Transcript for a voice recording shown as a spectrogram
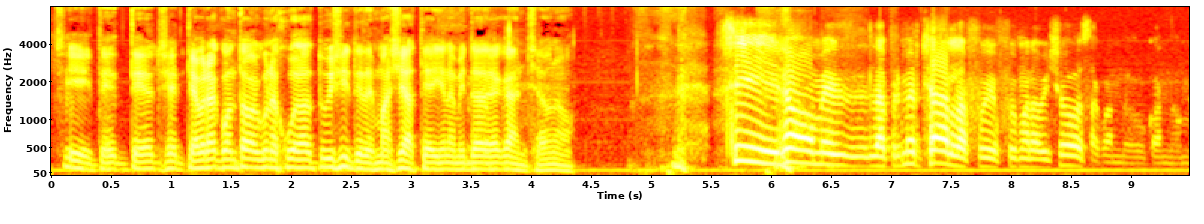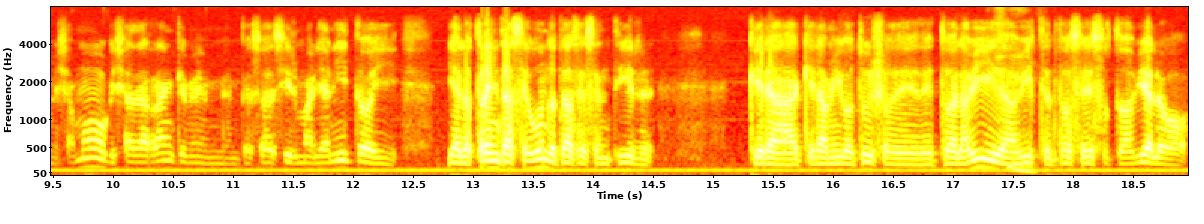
Sí, te, te, habrá contado alguna jugada tuya y te desmayaste ahí en la mitad de la cancha, ¿o no? Sí, no, la primera charla fue, fue maravillosa cuando, cuando me llamó, que ya de arranque me, empezó a decir Marianito y, a los 30 segundos te hace sentir que era, que era amigo tuyo de, toda la vida, ¿viste? Entonces eso todavía lo,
